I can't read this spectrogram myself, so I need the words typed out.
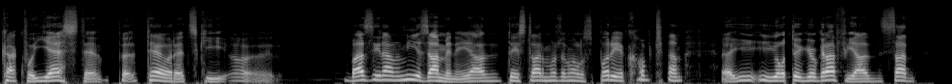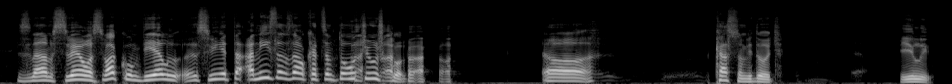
kakvo jeste teoretski e, bazirano nije za mene. Ja te stvari možda malo sporije kopčam e, i, i o toj geografiji. Ja sad znam sve o svakom dijelu e, svijeta, a nisam znao kad sam to učio u školi. Uh, kasno mi dođe. ili,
